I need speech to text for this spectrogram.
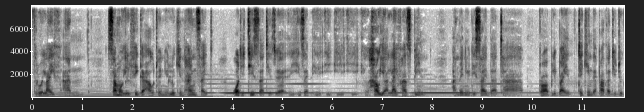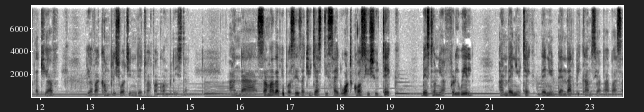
through life, and somehow you'll figure out when you look in hindsight what it is that is, is a, how your life has been, and then you decide that uh, probably by taking the path that you took, that you have you have accomplished what you needed to have accomplished. And uh, some other people say that you just decide what course you should take based on your free will and then you take then you then that becomes your purpose.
